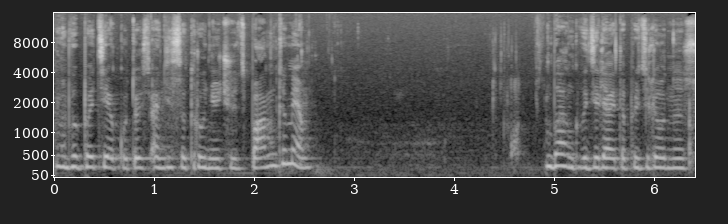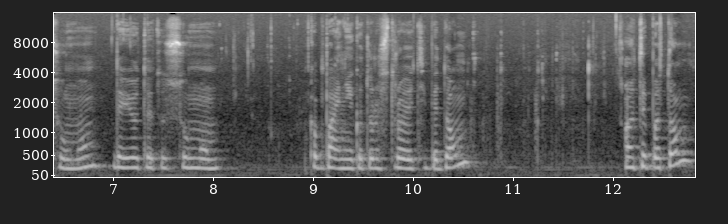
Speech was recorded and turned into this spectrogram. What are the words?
в ипотеку. То есть они сотрудничают с банками. Банк выделяет определенную сумму, дает эту сумму компании, которая строит тебе дом. А ты потом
